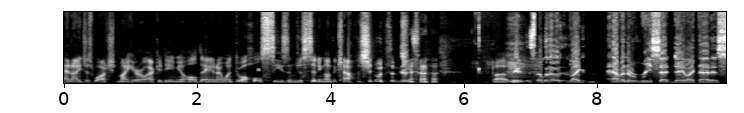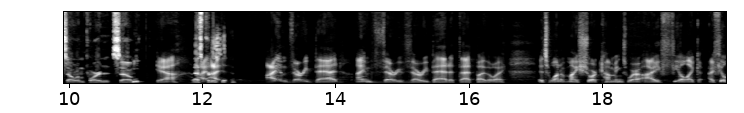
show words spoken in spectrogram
and I just watched My Hero Academia all day, and I went through a whole season just sitting on the couch. it was amazing. but Dude, some of the like having a reset day like that is so important. So yeah, that's pretty. I, I, I am very bad. I am very very bad at that. By the way, it's one of my shortcomings where I feel like I feel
